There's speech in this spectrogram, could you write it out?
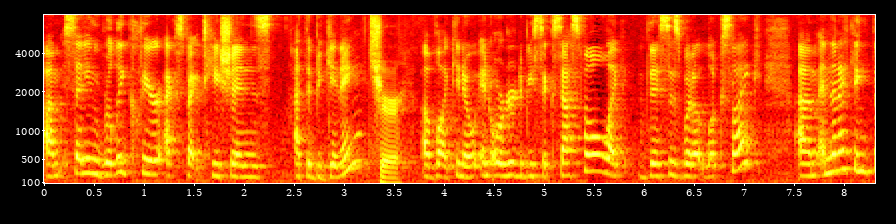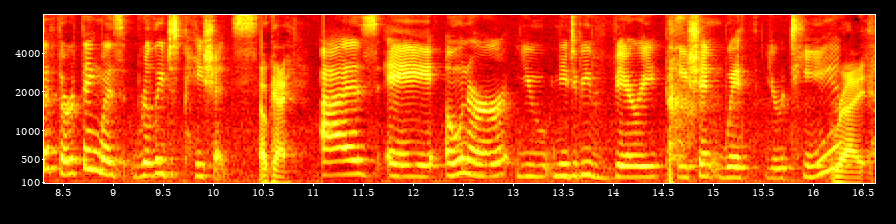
um, setting really clear expectations at the beginning Sure. of like you know in order to be successful like this is what it looks like um, and then i think the third thing was really just patience Okay. As a owner you need to be very patient with your team Right.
